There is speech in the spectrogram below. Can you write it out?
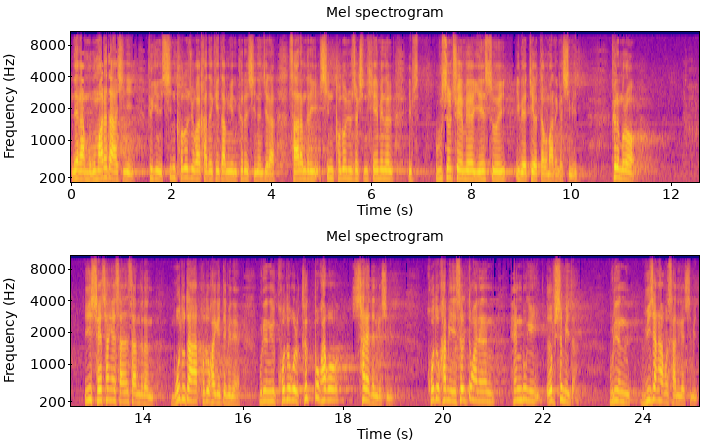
내가 목마르다 하시니 그게 신포도주가 가득히 담긴 그릇이 있는지라 사람들이 신포도주 적신 해면을 입- 웃을 죄며 예수의 입에 되었다고 말한 것입니다 그러므로 이 세상에 사는 사람들은 모두 다 고독하기 때문에 우리는 이 고독을 극복하고 살아야 되는 것입니다. 고독함이 있을 동안에는 행복이 없습니다. 우리는 위장하고 사는 것입니다.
